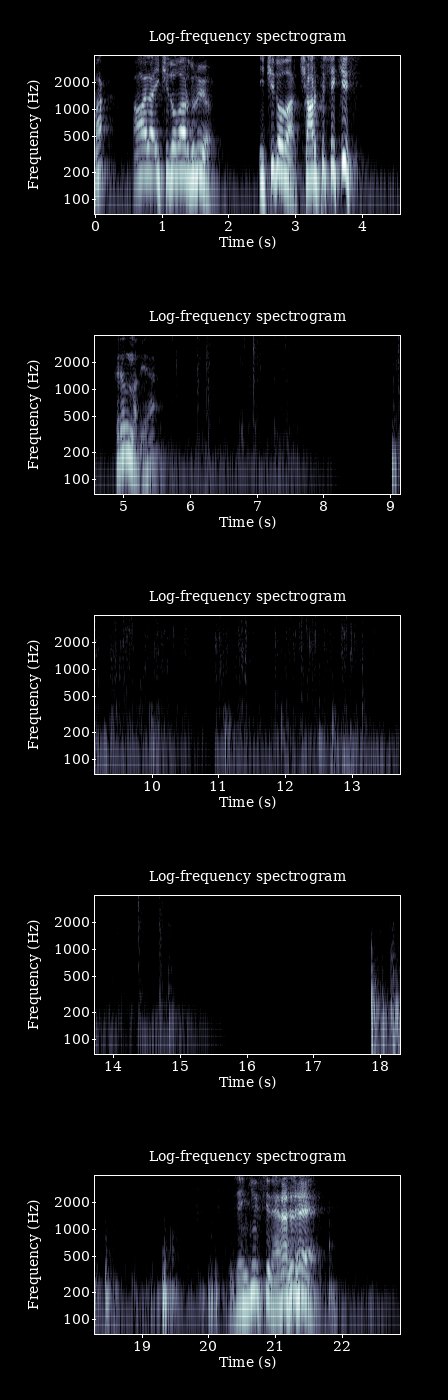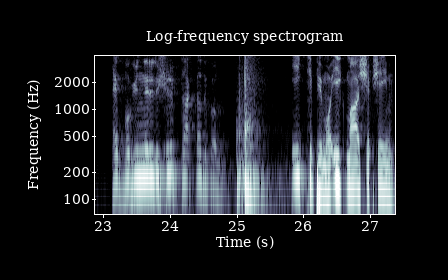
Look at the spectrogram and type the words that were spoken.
Bak hala 2 dolar duruyor. 2 dolar çarpı 8. Kırılmadı ya. Zenginsin herhalde. Hep bugünleri düşünüp takladık onu. İlk tipim o, ilk maaşım şeyim,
